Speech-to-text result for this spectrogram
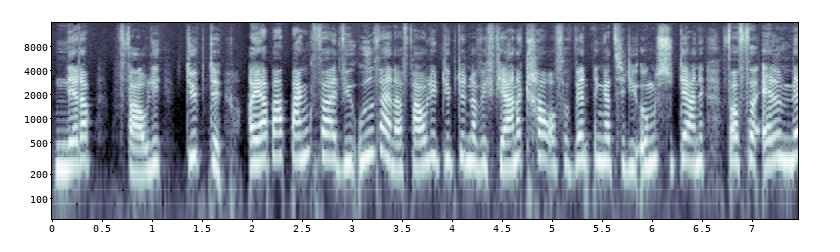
Netop faglig dybde. Og jeg er bare bange for, at vi udvander faglig dybde, når vi fjerner krav og forventninger til de unge studerende, for at få alle med.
